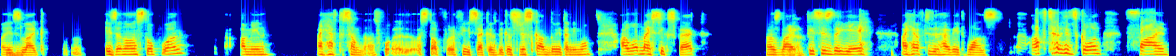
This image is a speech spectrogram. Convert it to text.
But it's Mhm. like it's a non-stop one. I mean, I have to sometimes for, stop for a few seconds because I just can't do it anymore. I want my six pack. I was like, Yeah. this is the year. I have to have it once. After it's gone, fine.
